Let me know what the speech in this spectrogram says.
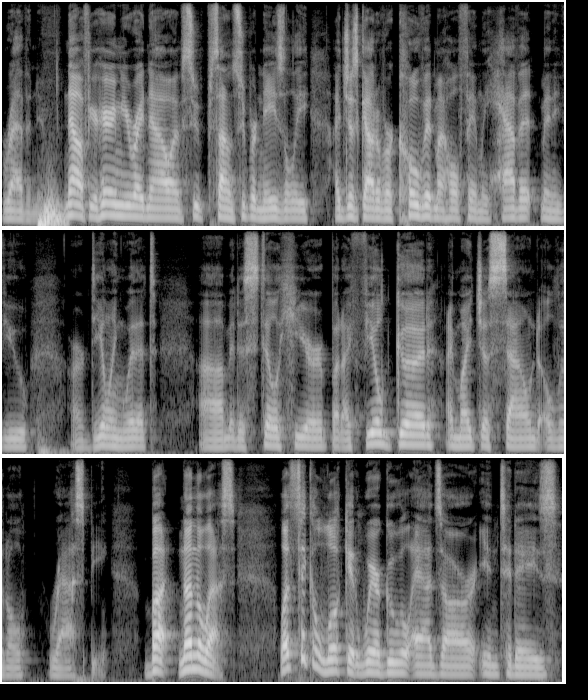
revenue. Now, if you're hearing me right now, I sound super nasally. I just got over COVID. My whole family have it. Many of you are dealing with it. Um, it is still here, but I feel good. I might just sound a little raspy. But nonetheless, let's take a look at where Google Ads are in today's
